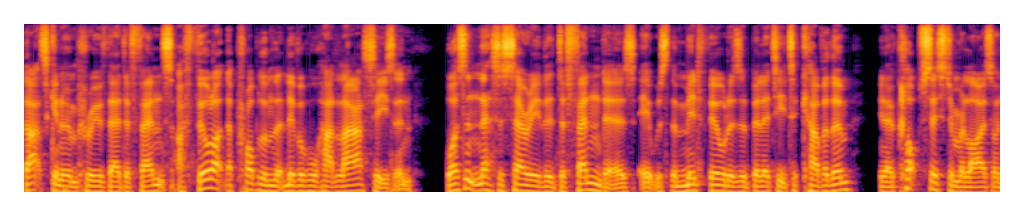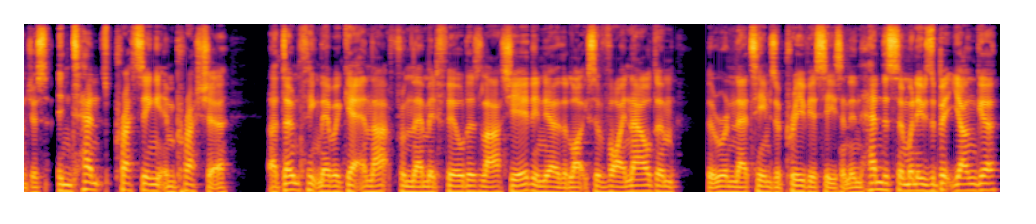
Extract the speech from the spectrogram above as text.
that's going to improve their defence. I feel like the problem that Liverpool had last season wasn't necessarily the defenders, it was the midfielders' ability to cover them. You know, Klopp's system relies on just intense pressing and pressure. I don't think they were getting that from their midfielders last year. You know, the likes of Wijnaldum that were in their teams of previous season. And Henderson, when he was a bit younger,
